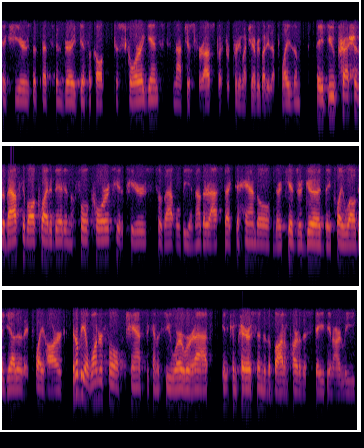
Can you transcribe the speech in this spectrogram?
six years that that's been very difficult to score against, not just for us, but for pretty much everybody that plays them. They do pressure the basketball quite a bit in the full court, it appears, so that will be another aspect to handle. Their kids are good. They play well together. They play hard. It'll be a wonderful chance to kind of see where we're at in comparison to the bottom part of the state in our league.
